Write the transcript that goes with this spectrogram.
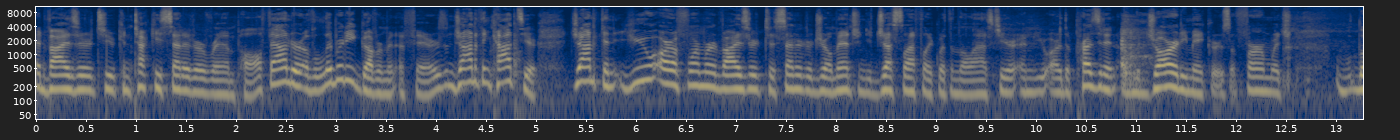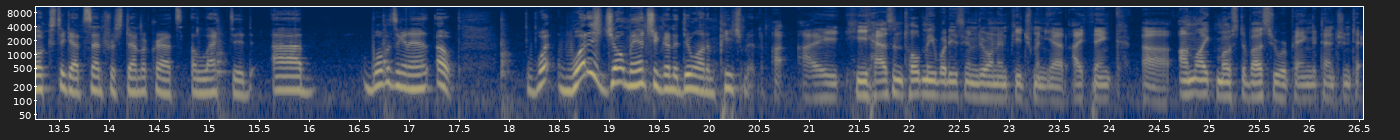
advisor to Kentucky Senator Rand Paul, founder of Liberty Government Affairs, and Jonathan Kott's here. Jonathan, you are a former advisor to Senator Joe Manchin. You just left like within the last year, and you are the president of Majority Makers, a firm which looks to get centrist Democrats elected. Uh, what was I going to ask? Oh, what what is Joe Manchin going to do on impeachment? I, I, he hasn't told me what he's going to do on impeachment yet. I think, uh, unlike most of us who were paying attention to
